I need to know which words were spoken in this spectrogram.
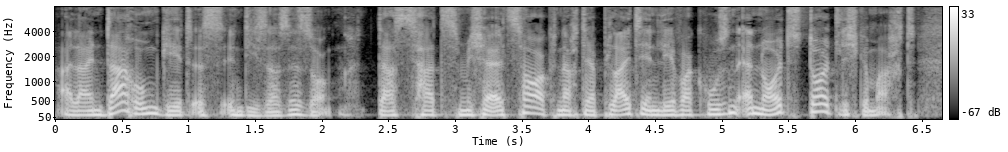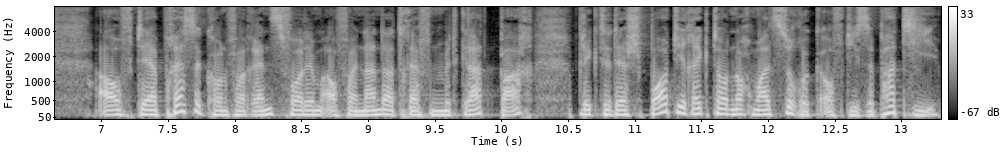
Allein darum geht es in dieser Saison. Das hat Michael Zorg nach der Pleite in Leverkusen erneut deutlich gemacht. Auf der Pressekonferenz vor dem Aufeinandertreffen mit Gladbach blickte der Sportdirektor nochmal zurück auf diese Partie.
